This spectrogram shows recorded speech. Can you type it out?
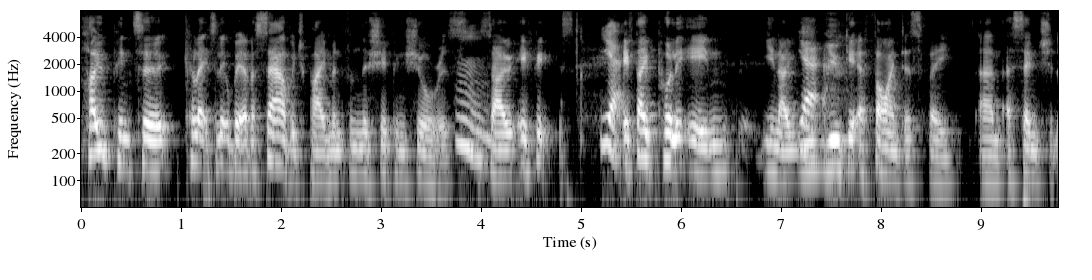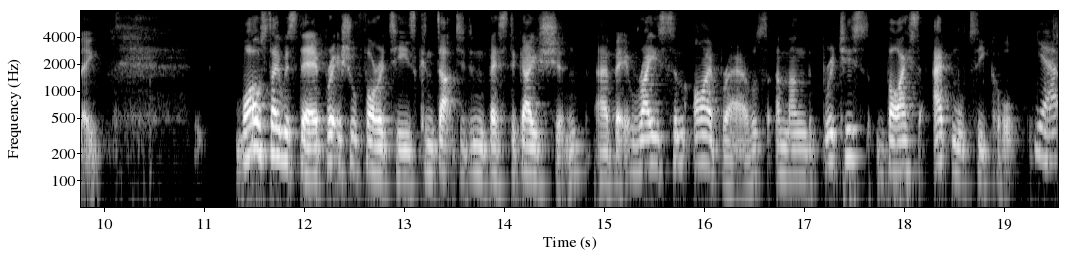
hoping to collect a little bit of a salvage payment from the ship insurers. So if it's Yeah. if they pull it in, you know, Yeah. you, you get a finder's fee, um, essentially. Whilst they was there, British authorities conducted an investigation, uh, but it raised some eyebrows among the British Vice Admiralty Court. yeah.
